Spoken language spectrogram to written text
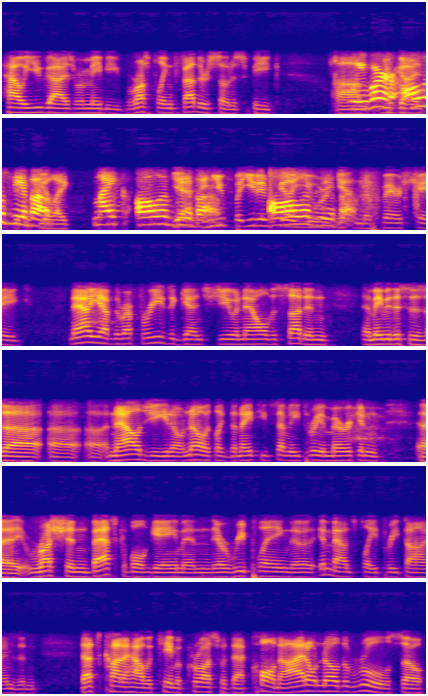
how you guys were maybe rustling feathers, so to speak. Um, we were all of the above. Like, Mike, all of yeah, the above. You, but you didn't all feel like you were getting the fair shake. Now you have the referees against you, and now all of a sudden, and maybe this is a, a, a analogy you don't know. It's like the 1973 American uh, Russian basketball game, and they're replaying the inbounds play three times, and that's kind of how it came across with that call. Now I don't know the rules, so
